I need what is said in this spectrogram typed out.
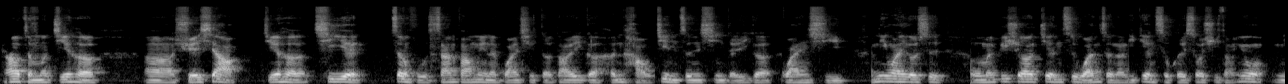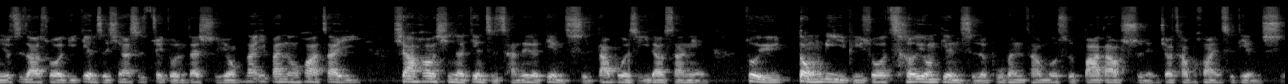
然后怎么结合呃学校、结合企业、政府三方面的关系，得到一个很好竞争性的一个关系。另外一个是我们必须要建置完整的锂电池回收系统，因为你就知道说锂电池现在是最多人在使用。那一般的话，在消耗性的电池产业的电池，大部分是一到三年。对于动力，比如说车用电池的部分，差不多是八到十年就要差不多换一次电池。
